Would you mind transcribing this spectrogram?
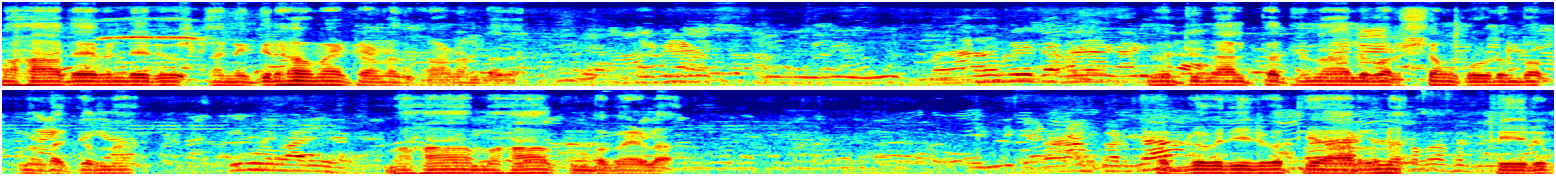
മഹാദേവന്റെ ഒരു അനുഗ്രഹമായിട്ടാണ് അത് കാണേണ്ടത്. നൂറ്റി നാൽപ്പത്തിനാല് വർഷം കൂടുമ്പം നടക്കുന്ന മഹാ മഹാകുംഭമേള ഫെബ്രുവരി ഇരുപത്തിയാറിന് തീരും.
